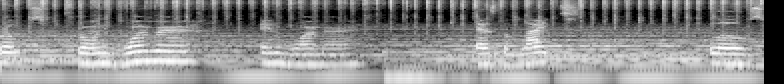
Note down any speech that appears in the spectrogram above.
throats growing warmer and warmer as the light glows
